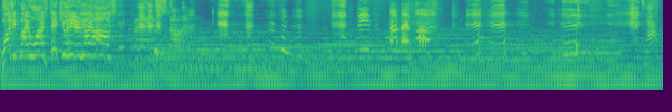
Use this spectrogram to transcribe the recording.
Why did my wife take you here in my house? Stop it. Please, not my fault. Dad?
